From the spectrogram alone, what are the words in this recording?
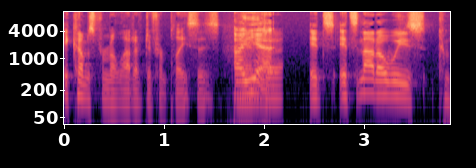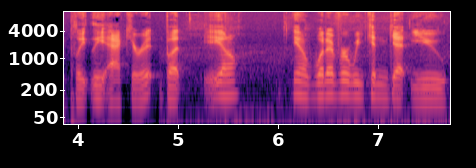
It comes from a lot of different places. Uh, And, yeah. it's it's not always completely accurate, but you know, you know, whatever we can get you,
